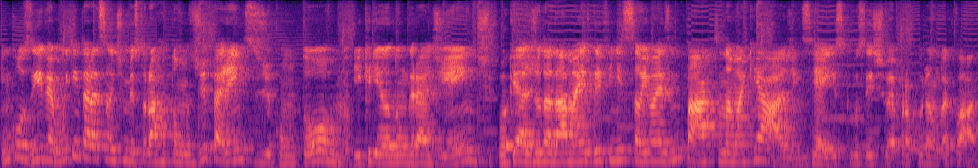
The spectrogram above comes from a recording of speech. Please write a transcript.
Inclusive, é muito interessante misturar tons diferentes de contorno e criando um gradiente, porque ajuda a dar mais definição e mais impacto na maquiagem, se é isso que você estiver procurando, é claro.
